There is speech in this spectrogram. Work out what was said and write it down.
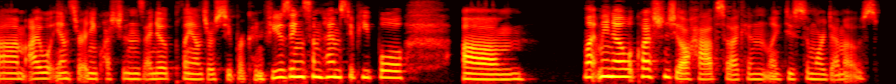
Um, I will answer any questions. I know plans are super confusing sometimes to people. Um, let me know what questions y'all have so I can like do some more demos.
